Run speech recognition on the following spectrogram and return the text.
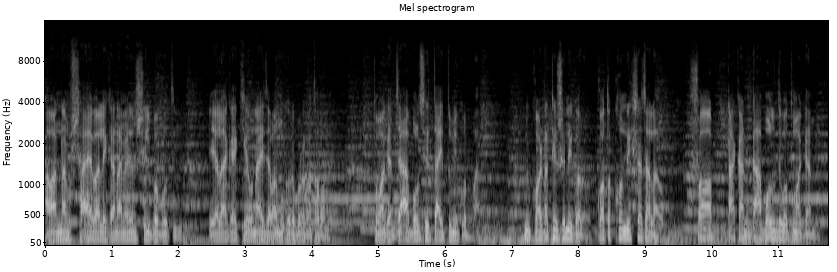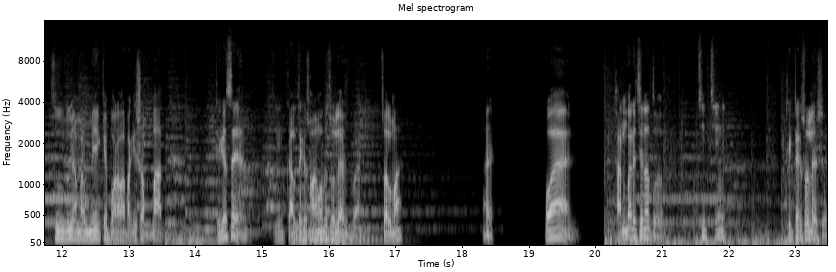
আমার নাম সাহেব আলী খান আমি একজন শিল্পপতি। এই এলাকায় কেউ নাই যে আমার মুখের উপরে কথা বলে। তোমাকে যা বলছি তাই তুমি করবা। তুমি কয়টা টিউশনি করো? কতক্ষণ রিক্সা চালাও? সব টাকা ডাবল দেবো তোমাকে আমি। শুধু তুমি আমার মেয়েকে পড়াবা বাকি সব বাদ। ঠিক আছে? কাল থেকে সময় মতো চলে আসবা। চল মা। হ্যাঁ ও হ্যাঁ খান বাড়ি চেনা তো? চিনি। ঠিকঠাক চলে এসো।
